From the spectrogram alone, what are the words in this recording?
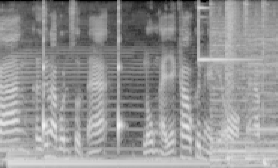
กลางเคอร์ขึ้นมาบนสุดนะฮะ ลงหายใจเข้าขึ้นหายใจออกนะครับ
